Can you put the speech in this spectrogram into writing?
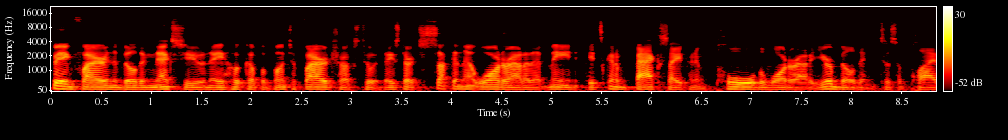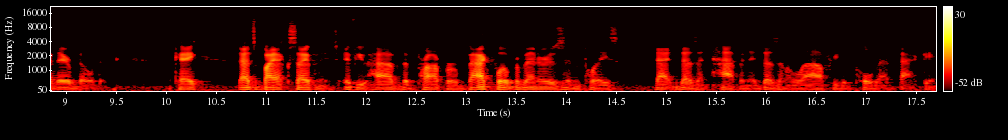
big fire in the building next to you and they hook up a bunch of fire trucks to it, they start sucking that water out of that main, it's gonna back siphon and pull the water out of your building to supply their building, okay? That's back siphonage. If you have the proper backflow preventers in place, that doesn't happen. It doesn't allow for you to pull that back in.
